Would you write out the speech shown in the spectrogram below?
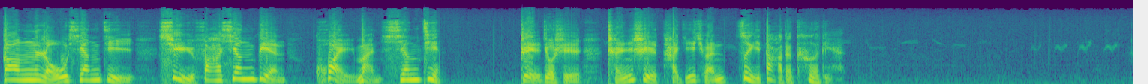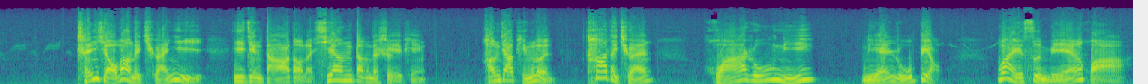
刚柔相济，续发相变，快慢相间，这也就是陈氏太极拳最大的特点。陈小旺的拳艺已经达到了相当的水平，行家评论他的拳滑如泥，黏如膘，外似棉花，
